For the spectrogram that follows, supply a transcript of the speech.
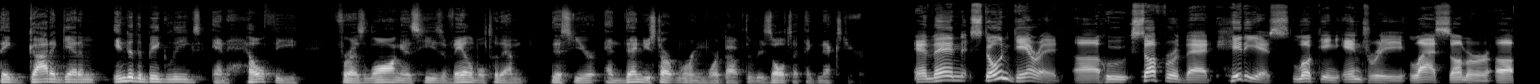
they got to get him into the big leagues and healthy for as long as he's available to them this year. And then you start worrying more about the results, I think, next year. And then Stone Garrett, uh, who suffered that hideous looking injury last summer, a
